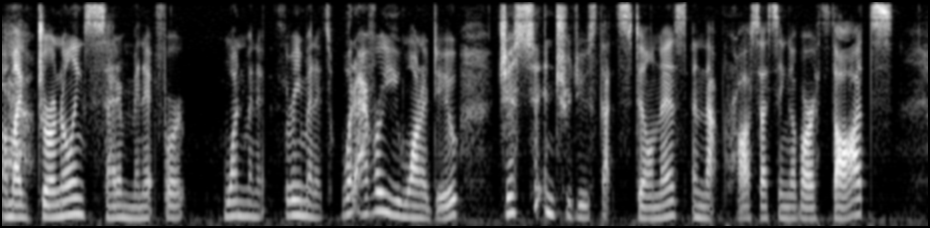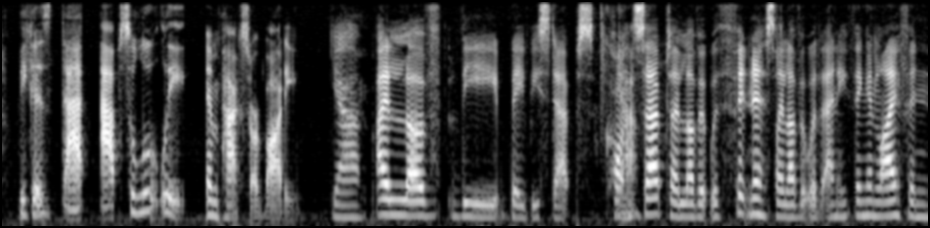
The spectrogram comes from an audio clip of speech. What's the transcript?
I'm like, journaling, set a minute for one minute, three minutes, whatever you want to do, just to introduce that stillness and that processing of our thoughts, because that absolutely impacts our body. Yeah, I love the baby steps concept. I love it with fitness. I love it with anything in life. And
